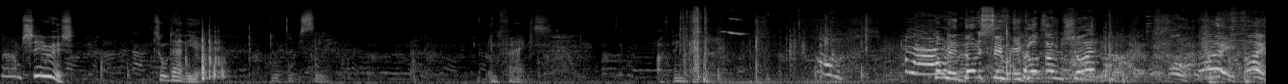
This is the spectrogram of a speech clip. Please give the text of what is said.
No, I'm serious. It's all down to you. Oh, don't be silly. In fact, I think Oh, hello. Come on in, Don, let's see what you got, don't shine. Oh, hey, hey,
